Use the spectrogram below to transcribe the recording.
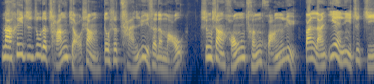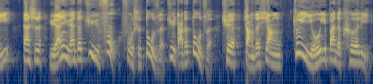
那黑蜘蛛的长脚上都是惨绿色的毛，身上红橙黄绿斑斓艳丽之极。但是圆圆的巨腹，腹是肚子，巨大的肚子却长得像赘油一般的颗粒。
